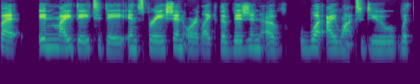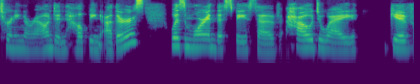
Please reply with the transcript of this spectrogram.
But in my day to day inspiration or like the vision of what I want to do with turning around and helping others was more in the space of how do I give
